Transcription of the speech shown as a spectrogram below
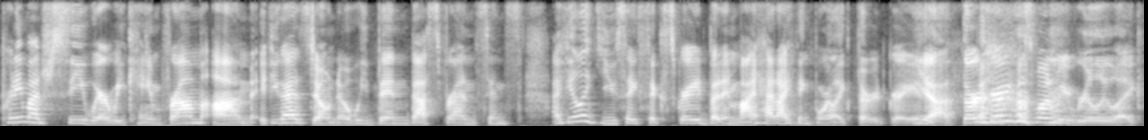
pretty much see where we came from. Um, if you guys don't know, we've been best friends since I feel like you say sixth grade, but in my head, I think more like third grade. Yeah, third grade was when we really like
